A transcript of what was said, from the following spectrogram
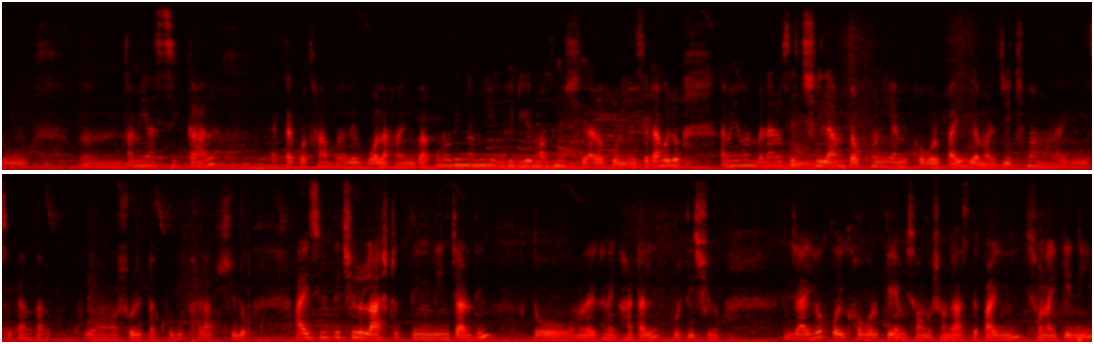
তো আমি আসছি কাল। একটা কথা আপনাদের বলা হয়নি বা কোনো দিন আমি ভিডিওর মাধ্যমে শেয়ারও করিনি। সেটা হলো, আমি যখন বেনারসে ছিলাম, তখনই আমি খবর পাই যে আমার জেঠিমা মারা গিয়েছে, কারণ তার শরীরটা খুবই খারাপ ছিল। আইসিইউতে ছিল লাস্ট তিন দিন, চার দিন। তো আমাদের এখানে ঘাটালে ভর্তি ছিল। যাই হোক, ওই খবর পেয়ে আমি সঙ্গে সঙ্গে আসতে পারিনি সোনাইকে নিয়ে।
